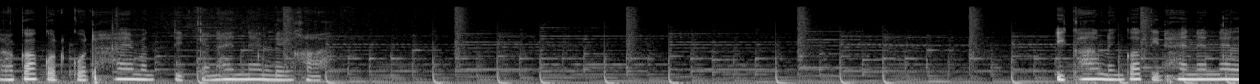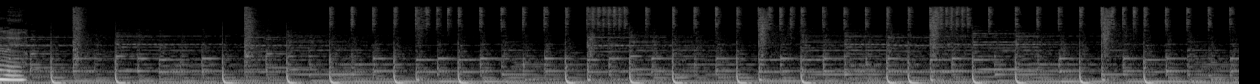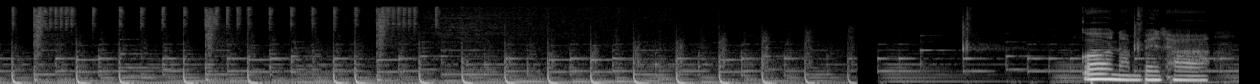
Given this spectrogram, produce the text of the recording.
แล้วก็กดๆให้มันติดกันให้แน่นเลยค่ะ อีกข้างหนึ่งก็ติดให้แน่นๆเลย นำไปทา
